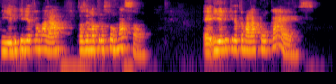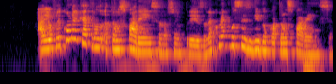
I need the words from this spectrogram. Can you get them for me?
e ele queria trabalhar, fazer uma transformação. É, e ele queria trabalhar com OKRs. Aí eu falei, como é que é a, trans a transparência na sua empresa? Né? Como é que vocês lidam com a transparência?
